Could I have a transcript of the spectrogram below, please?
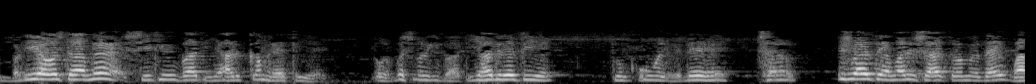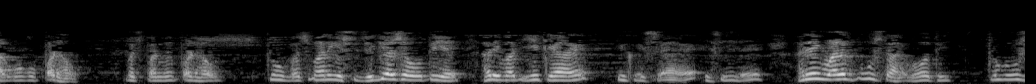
बड़ी अवस्था में सीखी हुई बात याद कम रहती है। और बचपन की बात याद रहती है। तुम कोमल हृदय है सरल इस बात से हमारे शास्त्रों में दैव बालकों को पढ़ाओ। बचपन में पढ़ाओ। क्यों? बचपन की जिज्ञासा होती है हरी बात ये क्या है? ये कैसा है? इसी है। हर एक बालक पूछता है, बहुत ही, क्योंकि उस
